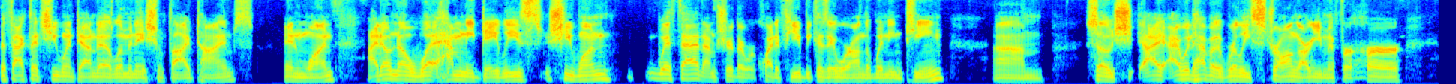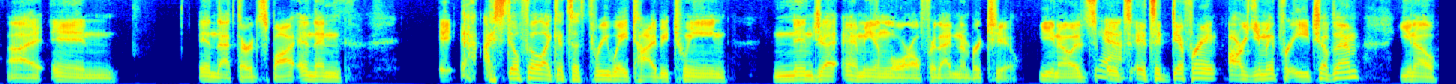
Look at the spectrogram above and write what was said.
The fact that she went down to elimination five times and won. I don't know what how many dailies she won with that. I'm sure there were quite a few because they were on the winning team. Um, so she, I, I would have a really strong argument for her uh, in in that third spot, and then it, I still feel like it's a three way tie between Ninja, Emy, and Laurel for that number two. You know, it's Yeah. it's it's a different argument for each of them. You know,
